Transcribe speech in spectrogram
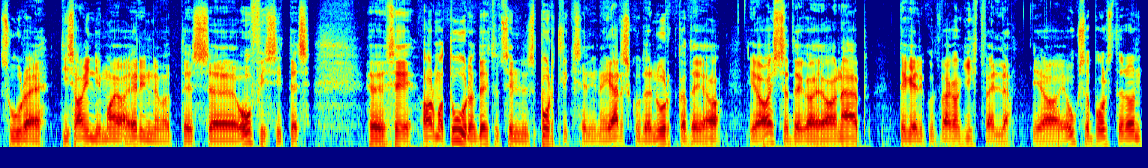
suure disainimaja erinevates office ites. see armatuur on tehtud selline sportlik, selline järskude nurkade ja, ja asjadega ja näeb tegelikult väga kihvt välja. Ja, ja uksepolster on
